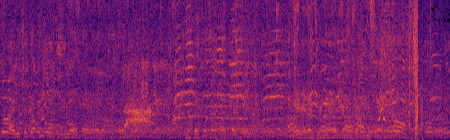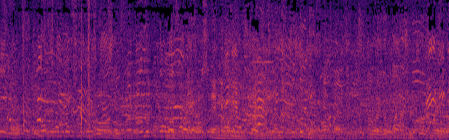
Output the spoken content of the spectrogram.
Dov'è che c'è da venire a te? Ieri la giornata mia non so come stai. L'ho sbagliato. Eh, ma quando stai tutto il giorno? Poi dopo una struttura ma era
